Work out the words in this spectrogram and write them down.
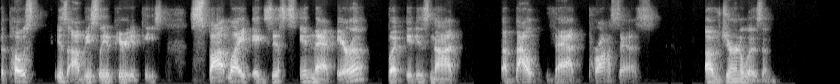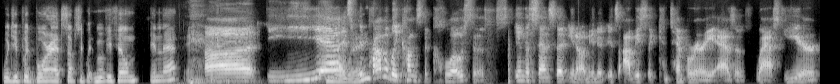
The Post is obviously a period piece. Spotlight exists in that era, but it is not about that process of journalism. Would you put Borat subsequent movie film in that? Uh, yeah, it probably comes the closest in the sense that you know, I mean, it, it's obviously contemporary as of last year.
